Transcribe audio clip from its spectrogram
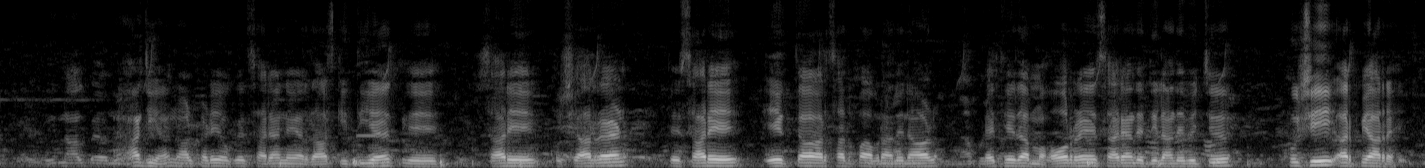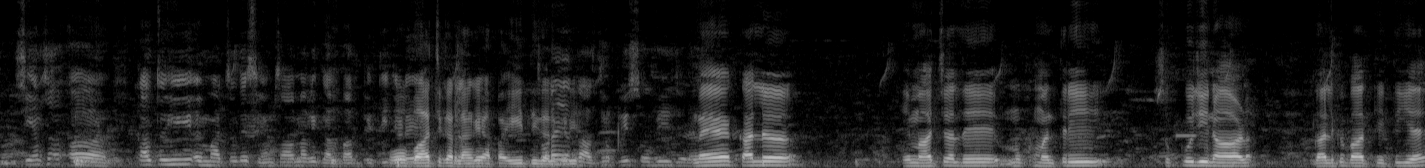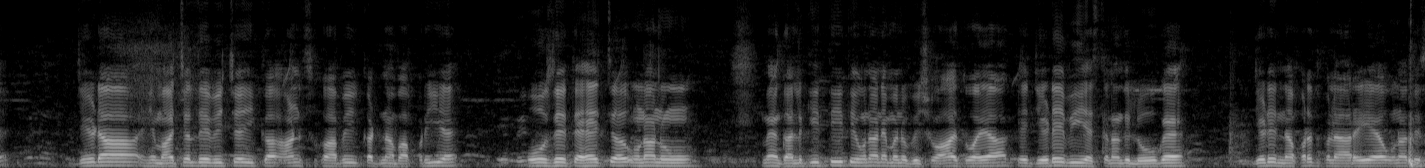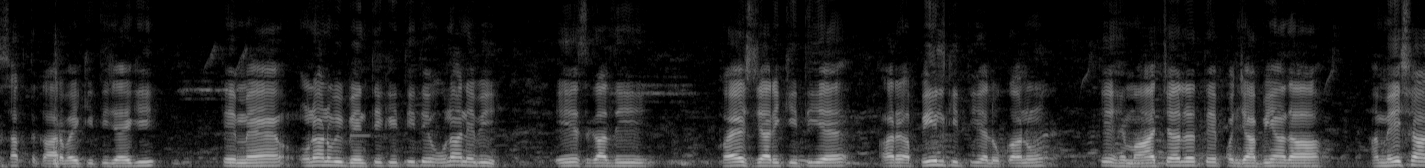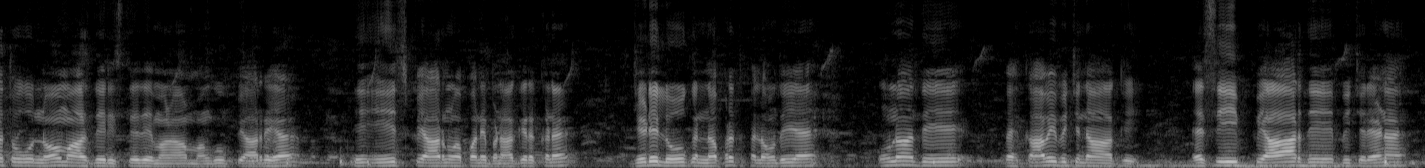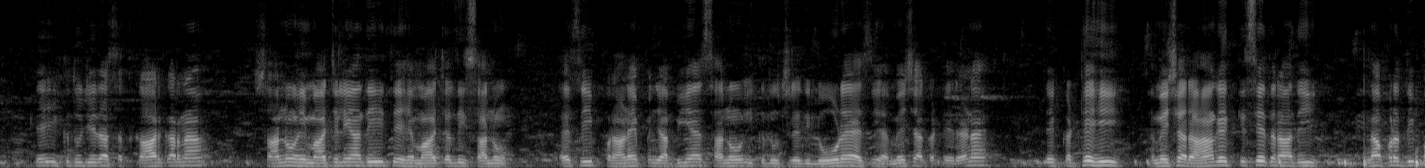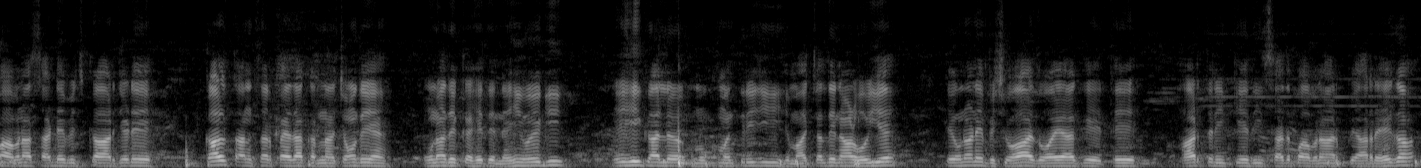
ਨਾਲ ਹਾਂਜੀ ਹਾਂ ਨਾਲ ਖੜੇ ਹੋ ਕੇ ਸਾਰਿਆਂ ਨੇ ਅਰਦਾਸ ਕੀਤੀ ਹੈ ਕਿ ਸਾਰੇ ਖੁਸ਼ਹਾਲ ਰਹਿਣ ਤੇ ਸਾਰੇ ਏਕਤਾ ਔਰ ਸਦਭਾਵਨਾ ਦੇ ਨਾਲ ਇੱਥੇ ਦਾ ਮਾਹੌਲ ਰਹੇ ਸਾਰਿਆਂ ਦੇ ਦਿਲਾਂ ਦੇ ਵਿੱਚ ਖੁਸ਼ੀ ਔਰ ਪਿਆਰ ਰਹੇ। ਸੀਐਮ ਸਾਹਿਬ ਕੱਲ ਤੁਸੀਂ ਹਿਮਾਚਲ ਦੇ ਸੀਐਮ ਸਾਹਿਬ ਨਾਲ ਵੀ ਗੱਲਬਾਤ ਕੀਤੀ ਉਹ ਬਾਅਦ ਚ ਕਰ ਲਾਂਗੇ ਆਪਾਂ ਈਦ ਦੀ ਗੱਲ ਕਰੀਏ ਜਿਹਾ ਦੱਸ ਦਿਓ ਪਲੀਜ਼ ਉਹ ਵੀ ਜਿਹੜਾ ਮੈਂ ਕੱਲ ਹਿਮਾਚਲ ਦੇ ਮੁੱਖ ਮੰਤਰੀ ਸੁੱਕੂ ਜੀ ਨਾਲ ਗੱਲਬਾਤ ਕੀਤੀ ਹੈ। ਜਿਹੜਾ ਹਿਮਾਚਲ ਦੇ ਵਿੱਚ ਇੱਕ ਅਣਸੁਖਾਵੀ ਘਟਨਾ ਵਾਪਰੀ ਹੈ, ਉਸ ਦੇ ਤਹਿਤ ਉਹਨਾਂ ਨੂੰ ਮੈਂ ਗੱਲ ਕੀਤੀ ਤੇ ਉਹਨਾਂ ਨੇ ਮੈਨੂੰ ਵਿਸ਼ਵਾਸ ਦਵਾਇਆ ਕਿ ਜਿਹੜੇ ਵੀ ਇਸ ਤਰ੍ਹਾਂ ਦੇ ਲੋਕ ਹੈ, ਜਿਹੜੇ ਨਫ਼ਰਤ ਫੈਲਾ ਰਹੇ ਆ ਉਹਨਾਂ ਤੇ ਸਖਤ ਕਾਰਵਾਈ ਕੀਤੀ ਜਾਏਗੀ। ਤੇ ਮੈਂ ਉਹਨਾਂ ਨੂੰ ਵੀ ਬੇਨਤੀ ਕੀਤੀ ਤੇ ਉਹਨਾਂ ਨੇ ਵੀ ਇਸ ਗੱਲ ਦੀ ਖੁਆਇਸ਼ ਜਾਰੀ ਕੀਤੀ ਹੈ ਔਰ ਅਪੀਲ ਕੀਤੀ ਹੈ ਲੋਕਾਂ ਨੂੰ ਕਿ ਹਿਮਾਚਲ ਤੇ ਪੰਜਾਬੀਆਂ ਦਾ ਹਮੇਸ਼ਾ ਤੋਂ ਨੌ ਮਾਸ ਦੇ ਰਿਸ਼ਤੇ ਦੇ ਮਾ- ਵਾਂਗੂ ਪਿਆਰ ਰਿਹਾ ਹੈ ਤੇ ਇਸ ਪਿਆਰ ਨੂੰ ਆਪਾਂ ਨੇ ਬਣਾ ਕੇ ਰੱਖਣਾ ਜਿਹੜੇ ਲੋਕ ਨਫ਼ਰਤ ਫੈਲਾਉਂਦੇ ਹੈ, ਉਹਨਾਂ ਦੇ ਬਹਿਕਾਵੇ ਵਿੱਚ ਨਾ ਆ ਕੇ ਅਸੀਂ ਪਿਆਰ ਦੇ ਵਿੱਚ ਰਹਿਣਾ ਹੈ ਤੇ ਇੱਕ ਦੂਜੇ ਦਾ ਸਤਿਕਾਰ ਕਰਨਾ ਸਾਨੂੰ ਹਿਮਾਚਲੀਆਂ ਦੀ ਤੇ ਹਿਮਾਚਲ ਦੀ ਸਾਨੂੰ, ਅਸੀਂ ਪੁਰਾਣੇ ਪੰਜਾਬੀ ਹਾਂ, ਸਾਨੂੰ ਇੱਕ ਦੂਸਰੇ ਦੀ ਲੋੜ ਹੈ, ਅਸੀਂ ਹਮੇਸ਼ਾ ਇਕੱਠੇ ਰਹਿਣਾ ਹੈ ਤੇ ਇਕੱਠੇ ਹੀ ਹਮੇਸ਼ਾ ਰਹਾਂਗੇ। ਕਿਸੇ ਤਰ੍ਹਾਂ ਦੀ ਨਫ਼ਰਤ ਦੀ ਭਾਵਨਾ ਸਾਡੇ ਵਿਚਕਾਰ ਜਿਹੜੇ ਗਲਤ ਅੰਸਰ ਪੈਦਾ ਕਰਨਾ ਚਾਹੁੰਦੇ ਆ ਉਹਨਾਂ ਦੇ ਕਹੇ ਤੇ ਨਹੀਂ ਹੋਏਗੀ। ਇਹੀ ਗੱਲ ਮੁੱਖ ਮੰਤਰੀ ਜੀ ਹਿਮਾਚਲ ਦੇ ਨਾਲ ਹੋਈ ਹੈ ਤੇ ਉਹਨਾਂ ਨੇ ਵਿਸ਼ਵਾਸ ਦਵਾਇਆ ਕਿ ਇੱਥੇ ਹਰ ਤਰੀਕੇ ਦੀ ਸਦਭਾਵਨਾ ਔਰ ਪਿਆਰ ਰਹੇਗਾ।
